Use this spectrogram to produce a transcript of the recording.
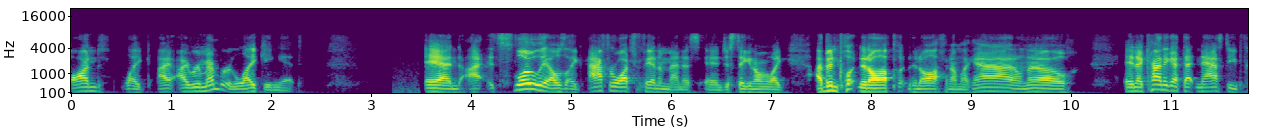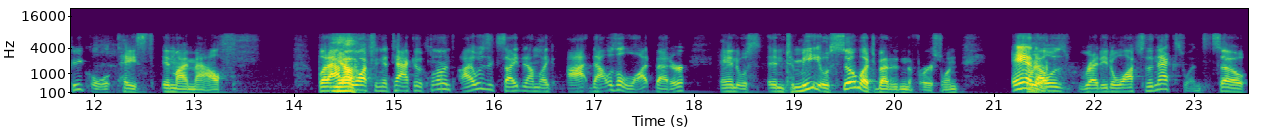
fond like I, I, remember liking it. And I it slowly I was like after watching Phantom Menace and just thinking I'm like I've been putting it off, putting it off, and I'm like ah, I don't know, and I kind of got that nasty prequel taste in my mouth. But after yeah. watching Attack of the Clones, I was excited. I'm like, that was a lot better, and it was, and to me, it was so much better than the first one, and oh, yeah. I was ready to watch the next one. So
